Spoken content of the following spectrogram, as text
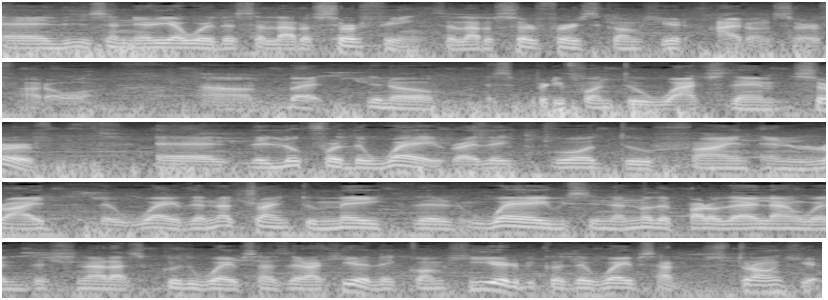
And this is an area where there's a lot of surfing. There's a lot of surfers come here. I don't surf at all. Um, but you know, it's pretty fun to watch them surf. And they look for the wave, right? They go to find and ride the wave. They're not trying to make the waves in another part of the island where there's not as good waves as there are here. They come here because the waves are strong here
